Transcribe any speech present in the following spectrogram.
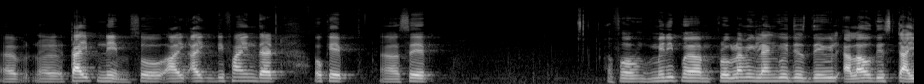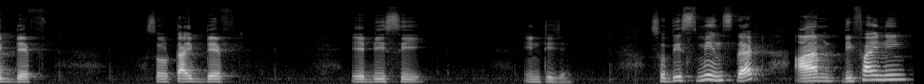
uh, uh, type name. So, I, I define that okay, uh, say for many um, programming languages they will allow this type def. So, type def ABC integer. So, this means that I am defining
